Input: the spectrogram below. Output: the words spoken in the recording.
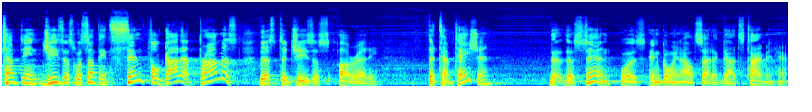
tempting Jesus with something sinful. God had promised this to Jesus already. The temptation the, the sin was in going outside of God's timing here.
